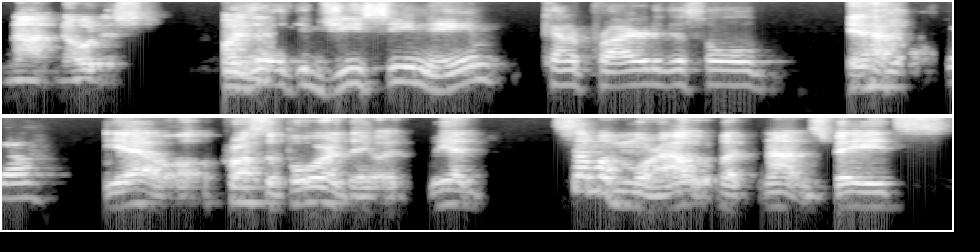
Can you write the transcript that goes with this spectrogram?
not noticed. Was it like a GC name kind of prior to this whole yeah. Yeah, across the board, they we had some of them were out, but not in spades.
